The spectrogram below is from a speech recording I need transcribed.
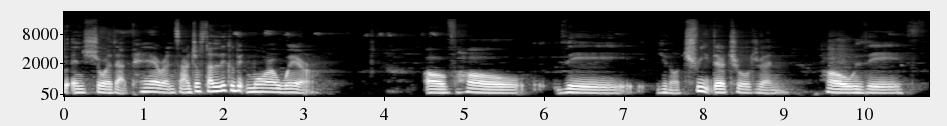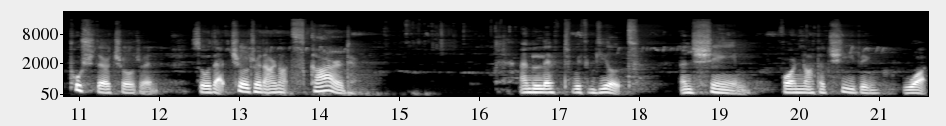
to ensure that parents are just a little bit more aware of how they, you know, treat their children, how they push their children, so that children are not scarred and left with guilt and shame for not achieving what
